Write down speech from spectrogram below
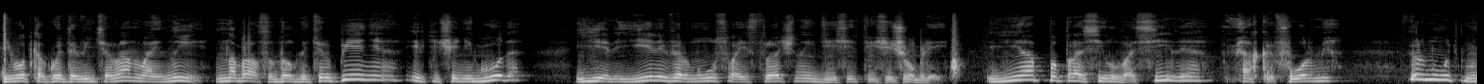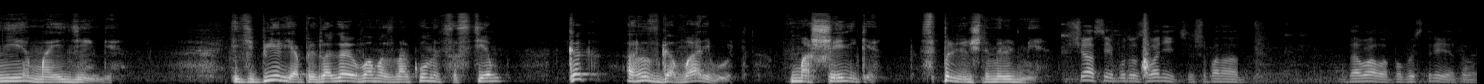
и вот какой-то ветеран войны набрался долготерпения и в течение года еле-еле вернул свои страченные 10 тысяч рублей. Я попросил Василия в мягкой форме вернуть мне мои деньги. И теперь я предлагаю вам ознакомиться с тем, как разговаривают мошенники с приличными людьми. Сейчас ей буду звонить, чтобы она давала побыстрее, а то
